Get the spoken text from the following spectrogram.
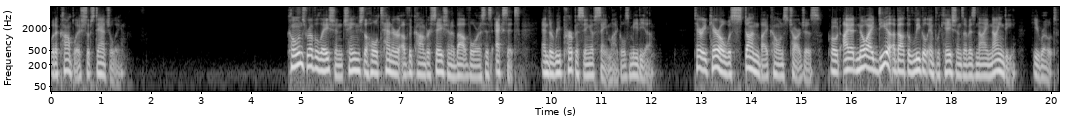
would accomplish substantially. Cohen's revelation changed the whole tenor of the conversation about Voris's exit and the repurposing of St. Michael's media. Terry Carroll was stunned by Cohen's charges. Quote, I had no idea about the legal implications of his 990, he wrote.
